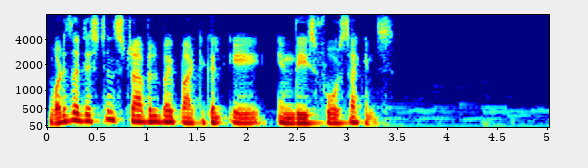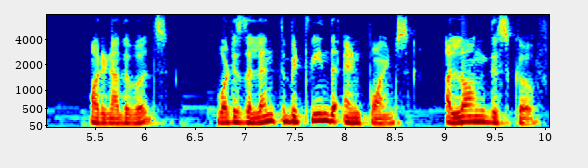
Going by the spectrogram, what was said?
what is the distance traveled by particle A in these 4 seconds? Or in other words, what is the length between the endpoints along this curve?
